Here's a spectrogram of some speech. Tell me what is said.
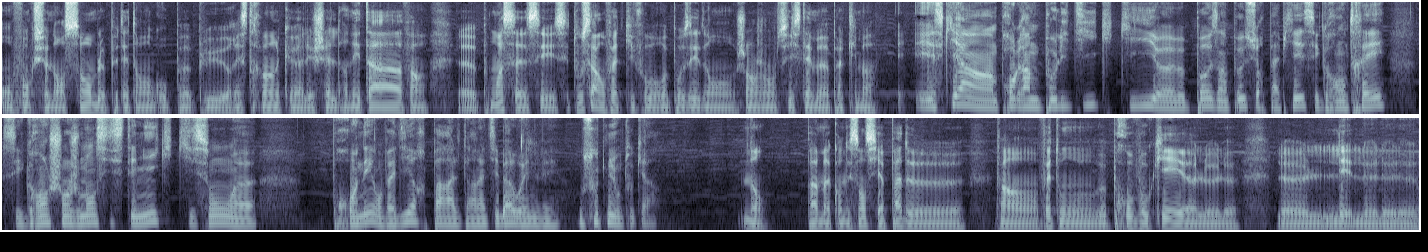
on, fonctionne ensemble, peut-être en groupe plus restreint qu'à l'échelle d'un État. Enfin, pour moi, c'est tout ça en fait qu'il faut reposer dans changeons le système, pas le climat. Est-ce qu'il y a un programme politique qui euh, pose un peu sur papier ces grands traits, ces grands changements systémiques qui sont euh, prônés, on va dire, par Alternativa ou NV Ou soutenus en tout cas? Non. Pas à ma connaissance, il n'y a pas de. Enfin, en fait, on veut provoquer le, le,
